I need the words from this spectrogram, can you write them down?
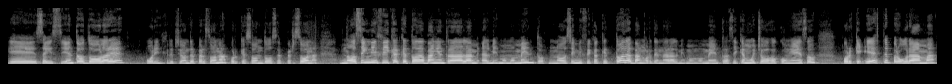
600 eh, dólares por inscripción de personas porque son 12 personas. No significa que todas van a entrar al mismo momento, no significa que todas van a ordenar al mismo momento. Así que mucho ojo con eso porque este programa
